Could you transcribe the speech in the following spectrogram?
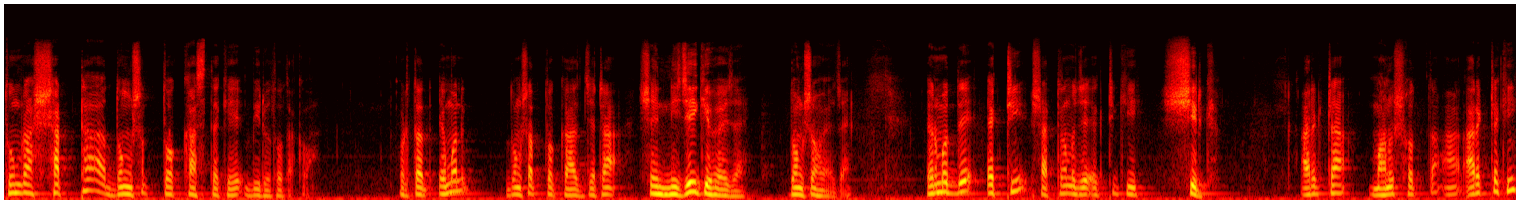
তোমরা ষাটটা ধ্বংসাত্মক কাজ থেকে বিরত থাকো। অর্থাৎ এমন ধ্বংসাত্মক কাজ যেটা সে নিজেই কি হয়ে যায়? ধ্বংস হয়ে যায়। এর মধ্যে একটি ষাটটার মধ্যে একটি কি? শির্ক। আরেকটা মানুষ হত্যা, আর আরেকটা কি?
